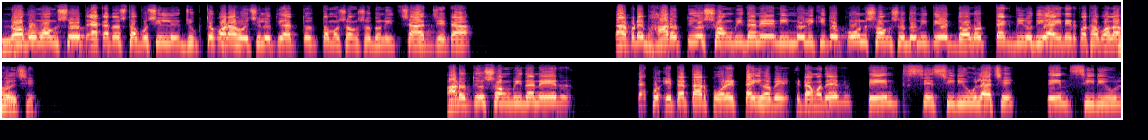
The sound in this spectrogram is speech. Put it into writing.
নবমংশ একাদশ তপশিল যুক্ত করা হয়েছিল, তিয়াত্তরতম সংশোধনীর সাহায্যে যেটা তারপরে ভারতীয় সংবিধানের নিম্নলিখিত কোন সংশোধনীতে দলত্যাগ বিরোধী আইনের কথা বলা হয়েছে? ভারতীয় সংবিধানের, দেখো এটা তার পরেরটাই হবে, এটা আমাদের টেন্থ সে শিডিউল আছে টেন্থ শিডিউল।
